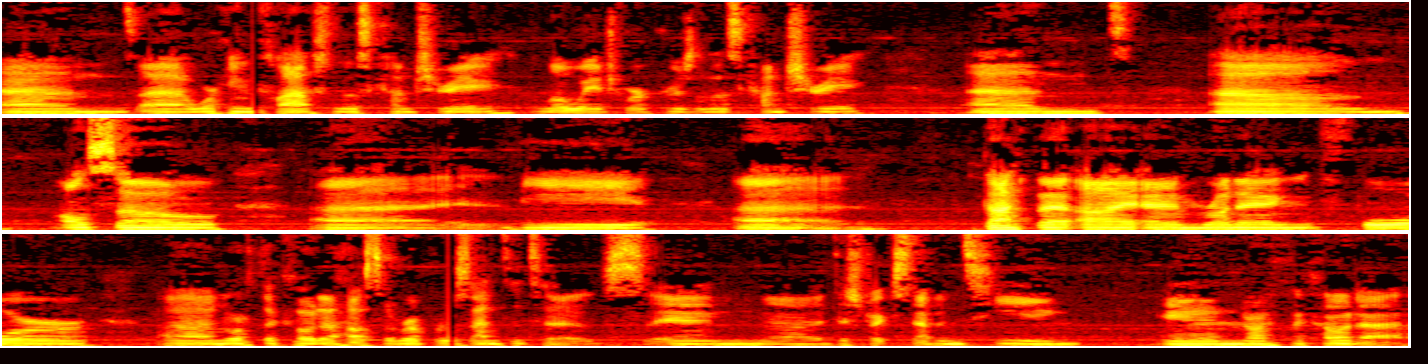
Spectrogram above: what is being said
and uh, working class in this country, low wage workers in this country, and um, also uh, the uh, fact that I am running for uh, North Dakota House of Representatives in uh, District 17 in North Dakota.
